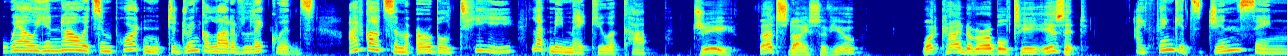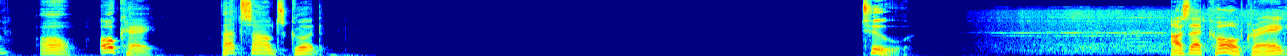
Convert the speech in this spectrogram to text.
Well, you know, it's important to drink a lot of liquids. I've got some herbal tea. Let me make you a cup. Gee, that's nice of you. What kind of herbal tea is it? I think it's ginseng. Oh, okay. That sounds good. Two. How's that cold, Craig?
